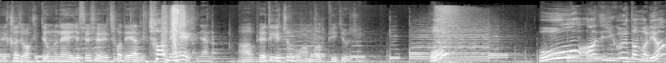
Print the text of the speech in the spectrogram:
여기까지 왔기 때문에 이제 슬슬 쳐내야 돼. 쳐내 그냥. 아 배드겠죠 뭐 안 봐도 비디오 좀. 어? 오? 아니 이거였단 말이야?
